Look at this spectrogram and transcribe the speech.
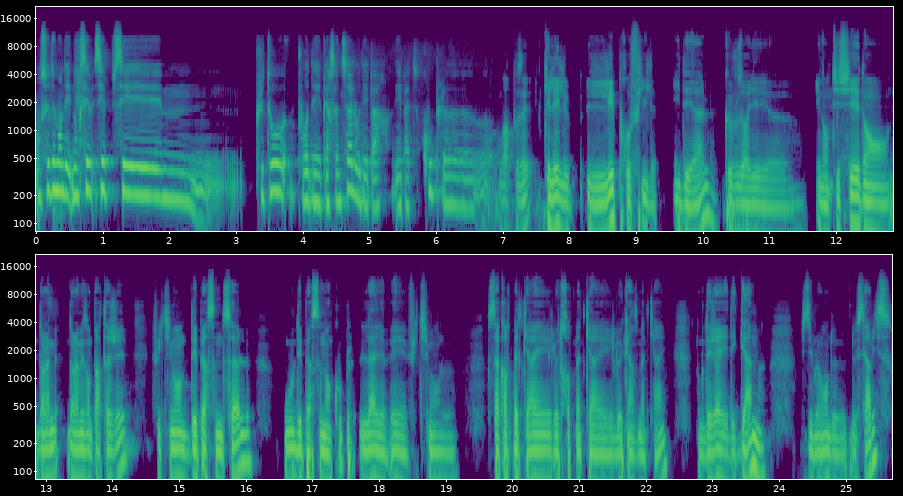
on se demandait. Donc, c'est hum, plutôt pour des personnes seules au départ. Il n'y a pas de couple. Euh... On va reposer. Quels sont les, les profils idéaux que vous auriez euh identifié dans, dans, la, maison partagée, effectivement, des personnes seules ou des personnes en couple. Là, il y avait effectivement le 50 mètres carrés, le 30 mètres carrés, le 15 mètres carrés. Donc déjà, il y a des gammes, visiblement, de, de services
